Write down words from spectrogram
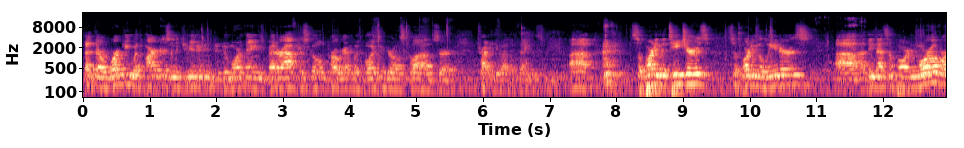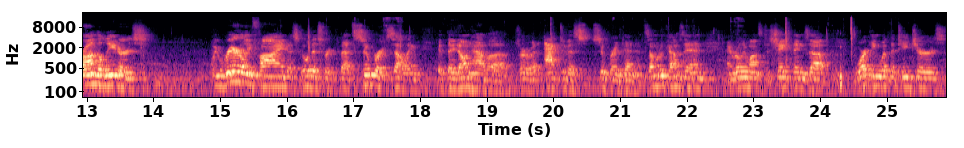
that they're working with partners in the community to do more things, better after-school program with Boys and Girls Clubs or try to do other things. Uh, supporting the teachers, supporting the leaders, uh, I think that's important. Moreover, on the leaders, we rarely find a school district that's super excelling if they don't have a sort of an activist superintendent, someone who comes in and really wants to shake things up, working with the teachers,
